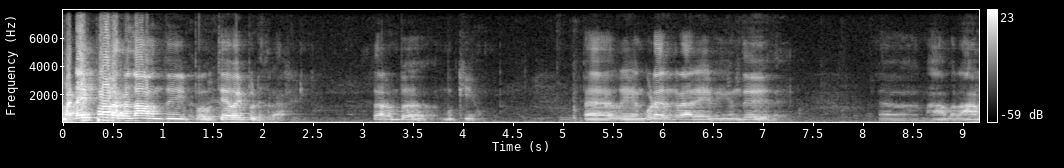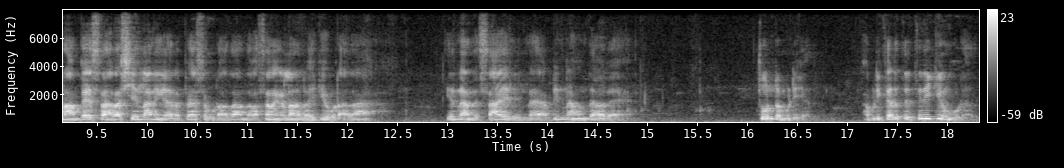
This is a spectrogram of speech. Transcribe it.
படைப்பாளர்கள் தான் வந்து இப்போ தேவைப்படுகிறார்கள். அதுதான் ரொம்ப முக்கியம். இப்போ என் கூட இருக்கிறாரு நீங்கள் வந்து நான் நான் நான் பேசுகிற அரசியல்லாம் நீங்கள் அதில் பேசக்கூடாதா? அந்த வசனங்கள்லாம் அதில் வைக்கக்கூடாதா? என்ன அந்த சாயல் இல்லை அப்படின்னு நான் வந்து அவரை தூண்ட முடியாது. அப்படி கருத்தை திணிக்கவும் கூடாது.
